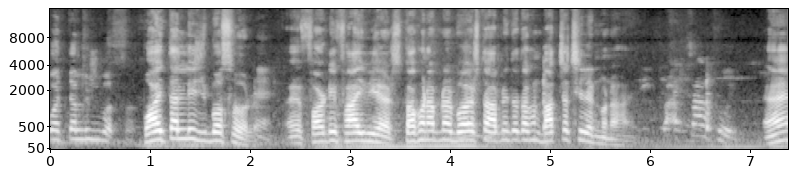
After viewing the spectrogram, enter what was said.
পঁয়তাল্লিশ বছর। পঁয়তাল্লিশ বছর হ্যাঁ। ফর্টি ফাইভ ইয়ার্স তখন আপনার বয়স তো আপনি তো তখন বাচ্চা ছিলেন মনে হয়। হ্যাঁ?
